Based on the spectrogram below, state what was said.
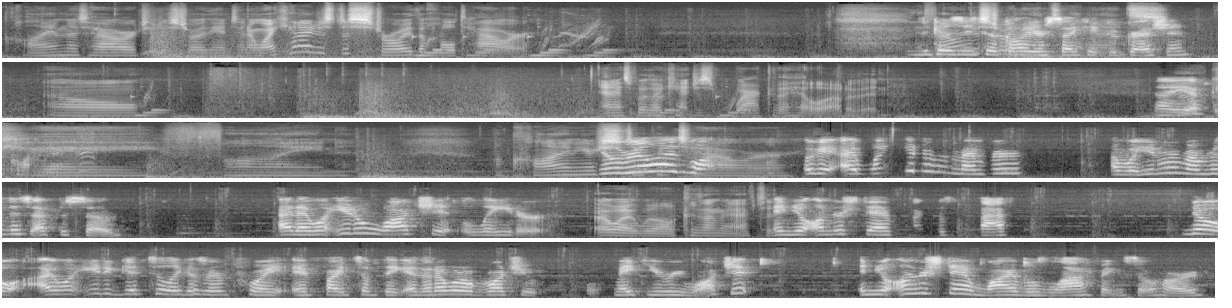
Climb the tower to destroy the antenna. Why can't I just destroy the whole tower? Because you took all your psychic antennas- aggression. Oh. And I suppose I can't just whack the hell out of it. Now you have to climb it. Okay, fine. I'll climb your You'll realize what- tower. Okay, I want you to remember. I want you to remember this episode, and I want you to watch it later, Oh, I will, because I'm gonna have to. and you'll understand why I was laughing. No, I want you to get to like a certain point and fight something, and then I want to watch you, make you rewatch it, and you'll understand why I was laughing so hard.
